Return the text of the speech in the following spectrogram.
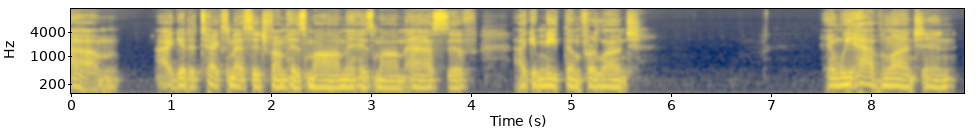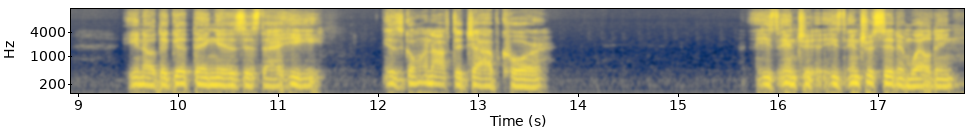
um, i get a text message from his mom and his mom asks if i can meet them for lunch. And we have lunch and you know the good thing is is that he is going off the job corps. He's inter- he's interested in welding.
